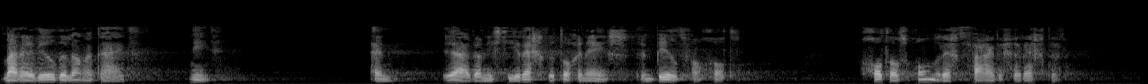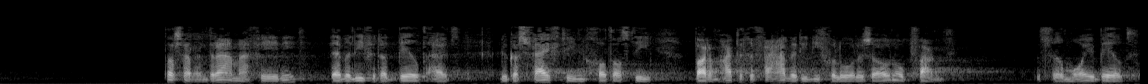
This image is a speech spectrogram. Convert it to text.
Maar hij wilde lange tijd niet. En ja, dan is die rechter toch ineens een beeld van God. God als onrechtvaardige rechter. Dat is wel een drama, vind je niet? We hebben liever dat beeld uit Lucas 15, God als die barmhartige vader die die verloren zoon opvangt. Dat is een veel mooier beeld.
